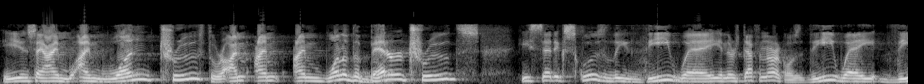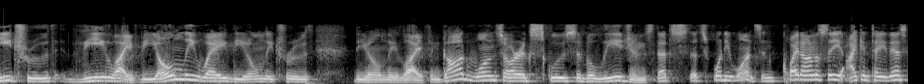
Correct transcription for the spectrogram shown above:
He didn't say I'm, I'm one truth or I'm, I'm, I'm one of the better truths. He said exclusively the way, and there's definite articles, the way, the truth, the life. The only way, the only truth, the only life. And God wants our exclusive allegiance. That's, that's what He wants. And quite honestly, I can tell you this,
